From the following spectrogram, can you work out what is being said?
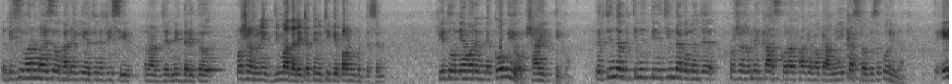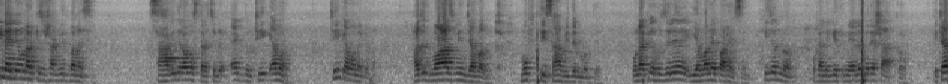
তো ডিসি বানানো হয়েছে, ওখানে গিয়ে হচ্ছে ডিসি ওনার যে নির্ধারিত প্রশাসনিক জিম্মাদারি, এটা তিনি ঠিকই পালন করতেছেন। কিন্তু উনি আমার এমনি কবিও, সাহিত্যিকও। তো চিন্তা, তিনি তিনি চিন্তা করলেন যে প্রশাসনিক কাজ করার ফাঁকে ফাঁকে আমি এই কাজটাও কিছু করি না। তো এই লাইনে ওনার কিছু সাংবিদ বানাইছে। সাহাবিদের অবস্থা ছিল একদম ঠিক এমন ঠিক এমন একেবারে। হজরত মহাজ বিন জাবাল, মুফতি সাহাবিদের মধ্যে ওনাকে হুজুরে ইয়ামানে পাঠাইছেন। কি জন্য? ওখানে গিয়ে তুমি এলোমেরে সাত করো। এটা?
